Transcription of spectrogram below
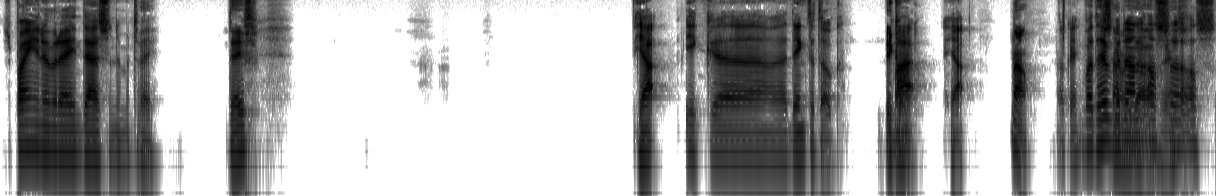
Spanje nummer 1, Duitsland nummer 2. Dave? ja, ik eh, denk dat ook. Ik maar, ook. Ja. Nou. Oké. Wat hebben we Zijn we dan als... eh, als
